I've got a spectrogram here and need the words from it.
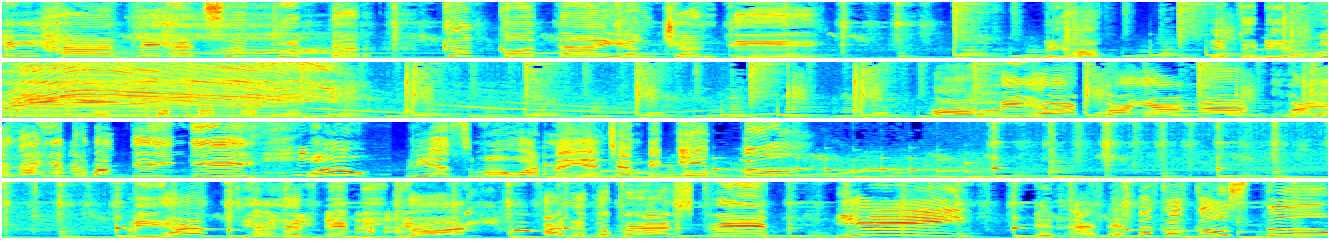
Lihat-lihat sekitar ke kota yang cantik. Lihat, itu dia. Oh, lihat layangan Layangannya terbang tinggi Wow, lihat semua warna yang cantik itu ada toko kostum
